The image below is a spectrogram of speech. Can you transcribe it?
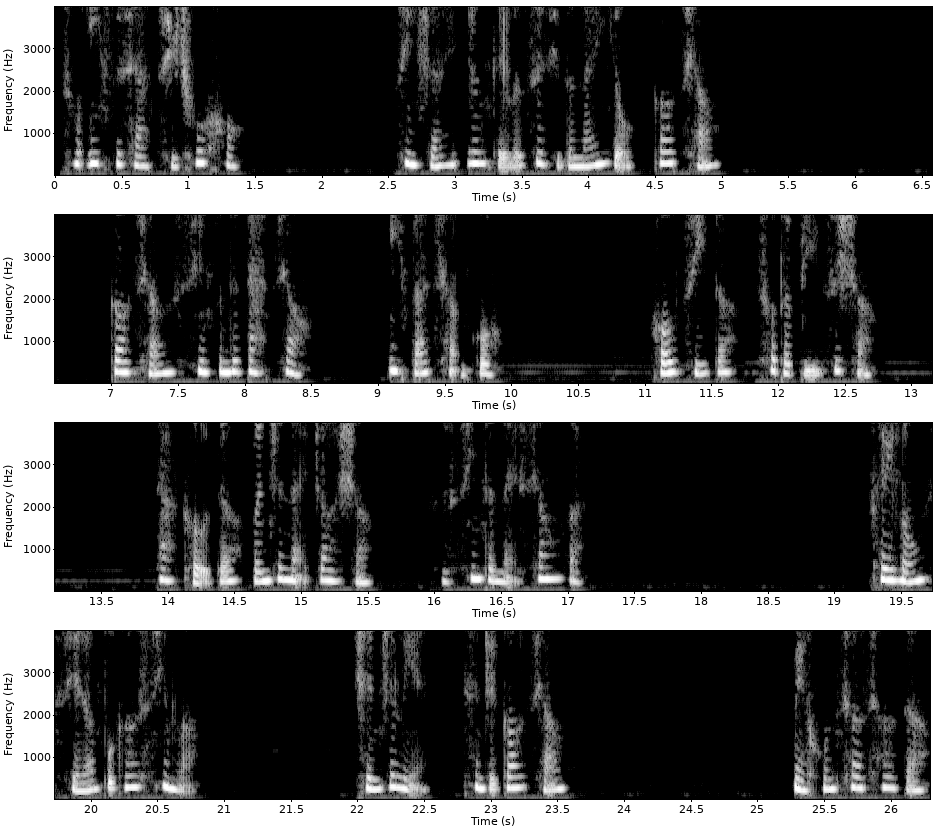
从衣服下取出后，竟然扔给了自己的男友高强。高强兴奋的大叫，一把抢过，猴急的凑到鼻子上，大口的闻着奶罩上可心的奶香味儿。黑龙显然不高兴了，沉着脸看着高强。美红悄悄的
